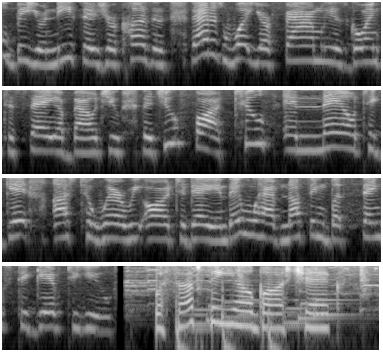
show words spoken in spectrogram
will be your nieces, your cousins. That is what your family is going to say about you. That you fought tooth and nail to get us to where we are today. And they will have nothing but thanks to give to you. What's up, CEO Boss Chicks?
